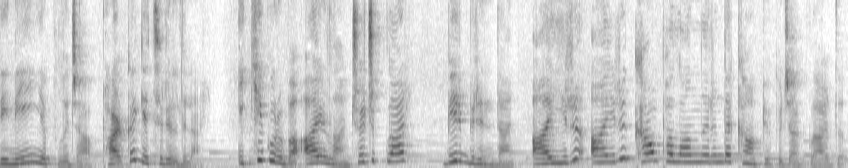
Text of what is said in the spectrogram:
Deneyin yapılacağı parka getirildiler. İki gruba ayrılan çocuklar birbirinden ayrı ayrı kamp alanlarında kamp yapacaklardı.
